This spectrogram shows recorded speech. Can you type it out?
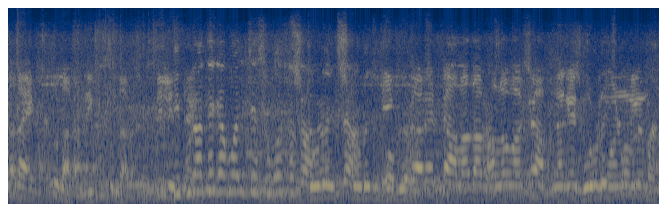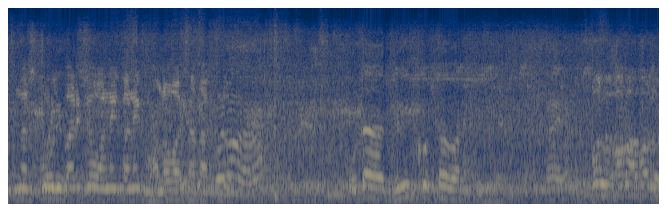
দাদা একটু দাঁড়ান একটু দাঁড়ান। ত্রিপুরা থেকে বলছে শুভ সকাল স্টোরেজ স্টোরেজ প্রবলেম ত্রিপুরার একটা আলাদা ভালোবাসা আপনাকে গুড মর্নিং আপনার পরিবারকেও অনেক অনেক ভালোবাসা থাকবে ওটা ডিলিট করতে হবে অনেক কিছু। বলো বাবা বলো।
